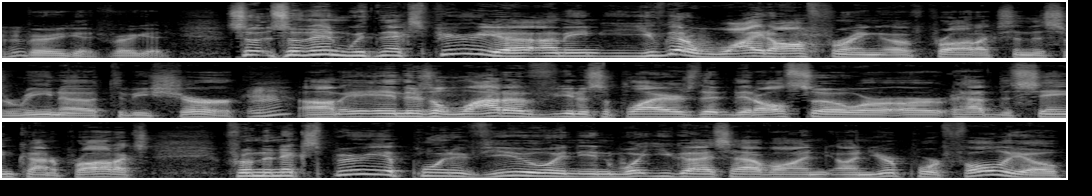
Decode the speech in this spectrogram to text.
Very good, very good. So, so then with Nexperia, I mean, you've got a wide offering of products in this arena, to be sure, um, and there's a lot of you know suppliers that, that also are, are have the same kind of products. From the Nexperia point of view, and, and what you guys have on on your portfolio,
